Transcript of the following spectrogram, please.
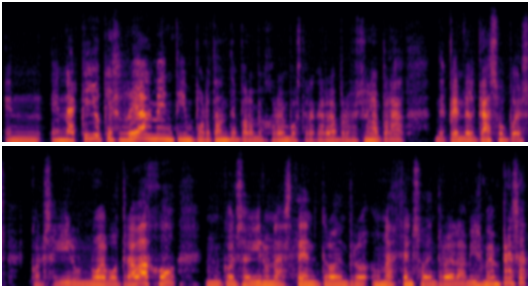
en, aquello que es realmente importante para mejorar en vuestra carrera profesional, para, depende del caso, pues conseguir un nuevo trabajo, mm, conseguir un ascenso dentro, un ascenso dentro de la misma empresa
